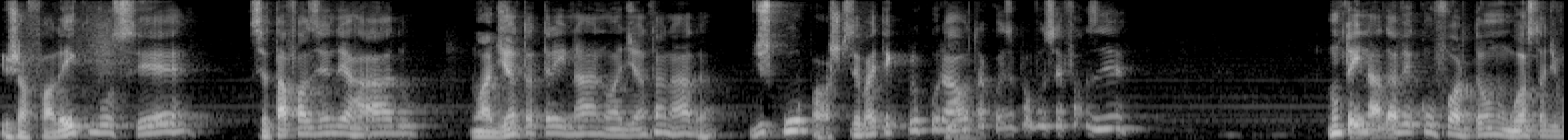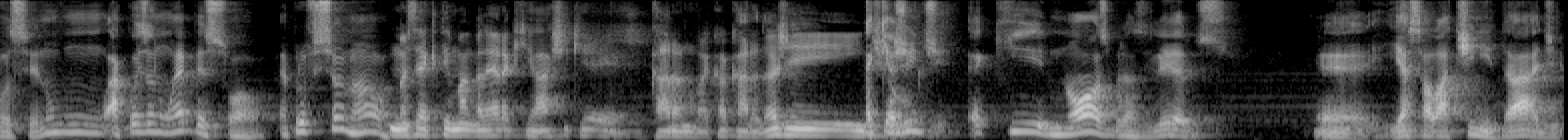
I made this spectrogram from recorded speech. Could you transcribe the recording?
Eu já falei com você, você está fazendo errado, não adianta treinar, não adianta nada. Desculpa, acho que você vai ter que procurar outra coisa para você fazer. Não tem nada a ver com o Fortão não gosta de você. Não, a coisa não é pessoal, é profissional. Mas é que tem uma galera que acha que o cara não vai com a cara da gente. É que a gente, é que nós brasileiros é, e essa latinidade,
